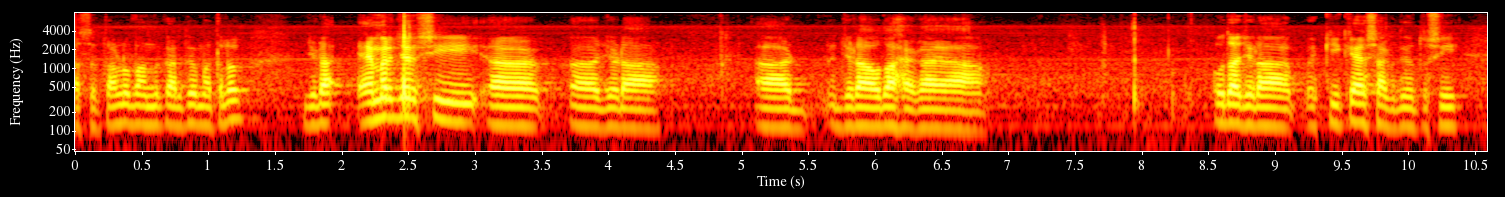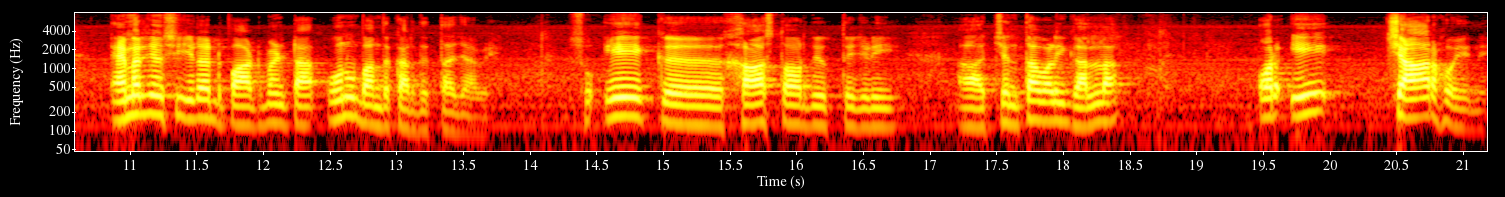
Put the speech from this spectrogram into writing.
ਹਸਪਤਾਲ ਨੂੰ ਬੰਦ ਕਰ ਦਿਓ ਮਤਲਬ ਜਿਹੜਾ ਐਮਰਜੈਂਸੀ ਜਿਹੜਾ ਜਿਹੜਾ ਉਹਦਾ ਹੈਗਾ ਆ, ਉਹਦਾ ਜਿਹੜਾ ਕੀ ਕਹਿ ਸਕਦੇ ਹੋ ਤੁਸੀਂ, ਐਮਰਜੈਂਸੀ ਜਿਹੜਾ ਡਿਪਾਰਟਮੈਂਟ ਆ, ਉਹਨੂੰ ਬੰਦ ਕਰ ਦਿੱਤਾ ਜਾਵੇ। ਸੋ ਇਹ ਇੱਕ ਖਾਸ ਤੌਰ ਦੇ ਉੱਤੇ ਜਿਹੜੀ ਚਿੰਤਾ ਵਾਲੀ ਗੱਲ ਆ। ਔਰ ਇਹ ਚਾਰ ਹੋਏ ਨੇ।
